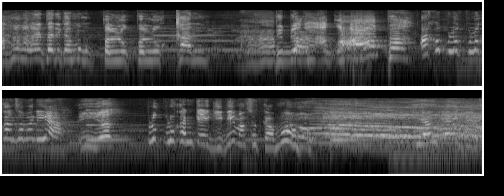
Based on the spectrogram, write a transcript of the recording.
Aku ngeliat tadi kamu peluk-pelukan. Di belakang aku apa? Aku peluk-pelukan sama dia. Iya. Peluk-pelukan kayak gini maksud kamu? Yang kayak gini.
